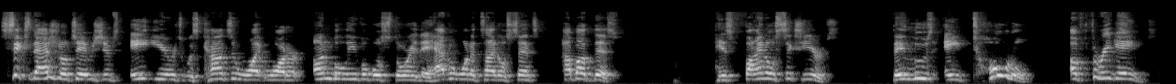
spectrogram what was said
Six national championships, eight years, Wisconsin Whitewater. Unbelievable story. They haven't won a title since. How about this? His final six years, they lose a total of three games,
